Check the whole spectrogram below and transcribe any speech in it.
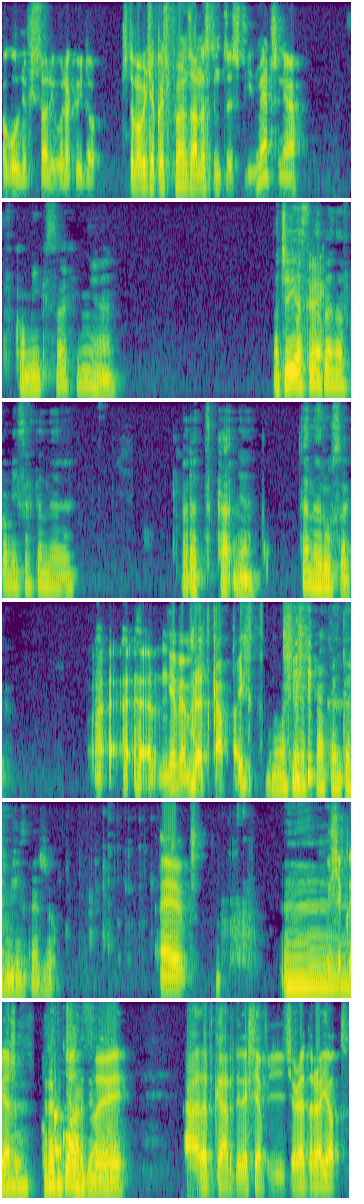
ogólnie w historii Black Widow? Czy to ma być jakoś powiązane z tym, co jest w filmie, czy nie? W komiksach nie. Znaczy jest Okej. na pewno w komiksach ten y, Red Ka... nie. Ten Rusek. E, e, e, nie wiem, Red Captain. No właśnie Red Captain też mi się skojarzył. E, Yy, mi się kojarzy Red Guardian. no. Z, a, Red Guardian, ja chciałem powiedzieć Red Riot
